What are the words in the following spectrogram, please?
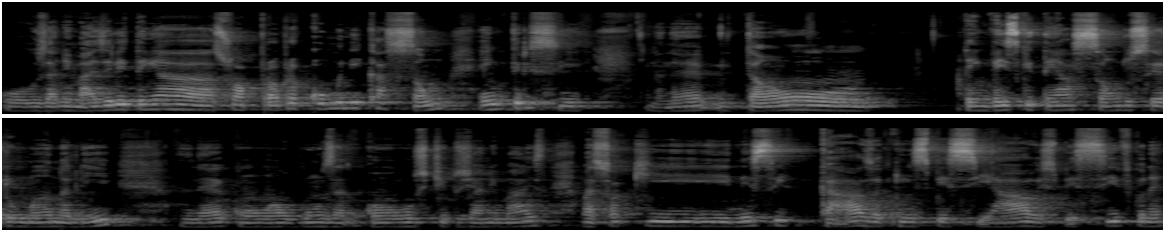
os animais ele tem a sua própria comunicação entre si, né? Então tem vezes que tem a ação do ser humano ali, né, com alguns com alguns tipos de animais, mas só que nesse caso aqui em especial, específico, né,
